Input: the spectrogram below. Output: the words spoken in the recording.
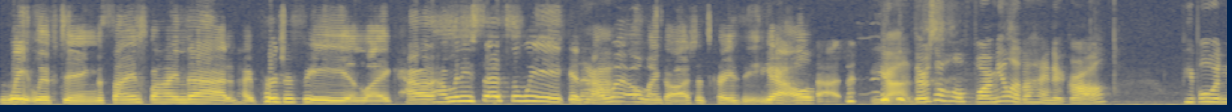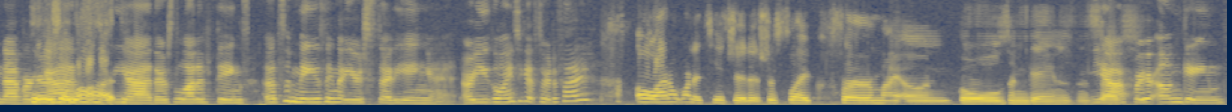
weightlifting, the science behind that, and hypertrophy, and like how, how many sets a week, and how much. Oh my gosh, it's crazy. Yeah. Yeah, all that. yeah, there's a whole formula behind it, girl. People would never There's a guess. lot. Yeah, there's a lot of things. That's amazing that you're studying it. Are you going to get certified? oh, I don't want to teach it. It's just like for my own goals and gains and stuff. Yeah, for your own gains.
